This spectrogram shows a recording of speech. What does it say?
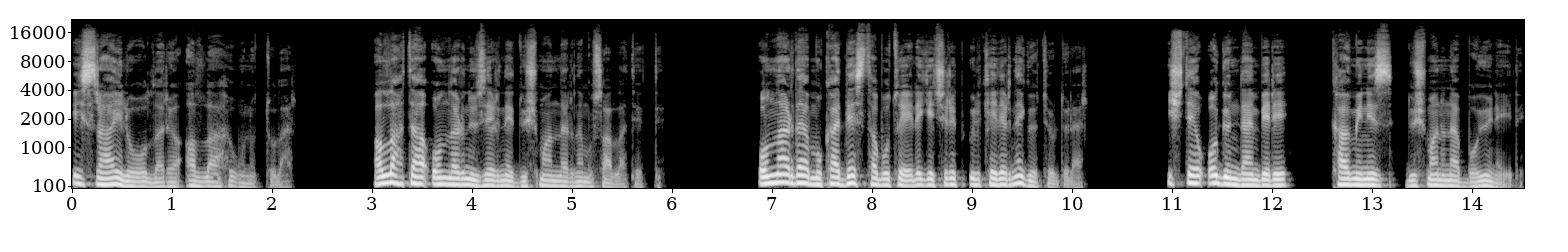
İsrailoğulları Allah'ı unuttular. Allah da onların üzerine düşmanlarını musallat etti. Onlar da mukaddes tabutu ele geçirip ülkelerine götürdüler. İşte o günden beri kavminiz düşmanına boyun eğdi.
